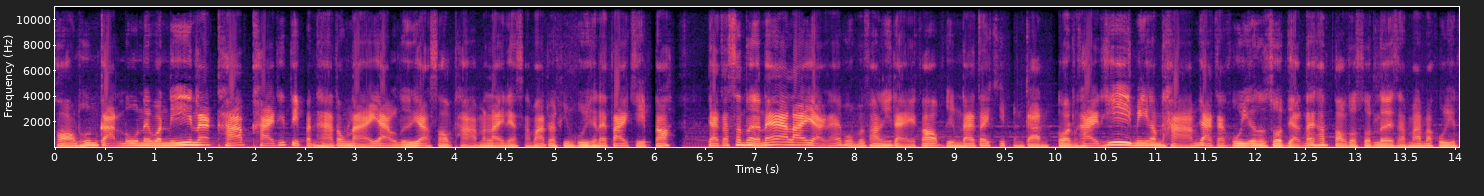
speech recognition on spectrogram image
ของ Tungrad Ruins ในวันนี้นะครับ ใครที่ติดปัญหาตรงไหนอยากหรืออยากสอบถามอะไรเนี่ยสามารถมาพิมพ์คุยกันได้ใต้คลิปเนาะอยากจะเสนอแน่อะไรอยากให้ผมไปฟังที่ไหนก็พิมพ์ได้ใต้คลิปเหมือนกัน ส่วนใครที่มีคำถามอยากจะคุยกันสดๆอยากได้คำตอบสดๆเลย สามารถมาคุยกัน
